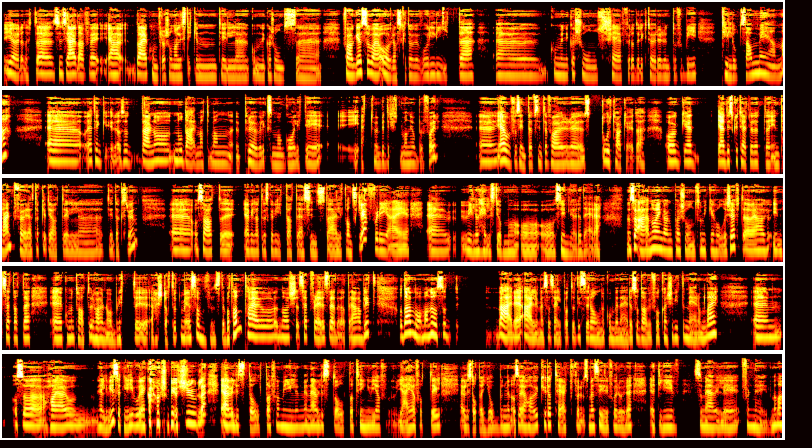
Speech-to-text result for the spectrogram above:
gjøre dette, syns jeg, jeg, da jeg kom fra journalistikken til eh, kommunikasjonsfaget, så var jeg overrasket over hvor lite øh, kommunikasjonssjefer og direktører rundt og forbi tillot seg å mene. Uh, jeg tenker, altså, Det er noe, noe, der med at man prøver liksom å gå litt i i ett med bedriften man jobber for. Eh, jeg jobber for Sintef. Sintef har eh, stor takhøyde. Og jeg, diskuterte dette internt før jeg takket ja til, eh, til Dagsrevyen. Og sa at jeg vil at dere skal vite at jeg syns det er litt vanskelig, fordi jeg vil jo helst jobbe med å, å, å synliggjøre dere. Men så er jeg nå en gang person som ikke holder kjeft. Og jeg har innsett at eh, kommentator har nå blitt eh, erstattet med samfunnsdebattant, har jeg jo nå sett flere steder at jeg har blitt. Og da må man jo også være ærlig med seg selv på at disse rollene kombineres, og da vil folk kanskje vite mer om deg. Um, og så har jeg jo heldigvis et liv hvor jeg ikke har så mye å skjule. Jeg er veldig stolt av familien min, jeg er veldig stolt av ting har, jeg har fått til. Jeg er veldig stolt av jobben min. Altså, jeg har jo kuratert, for, som jeg sier i forordet, et liv som jeg er veldig fornøyd med, da.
